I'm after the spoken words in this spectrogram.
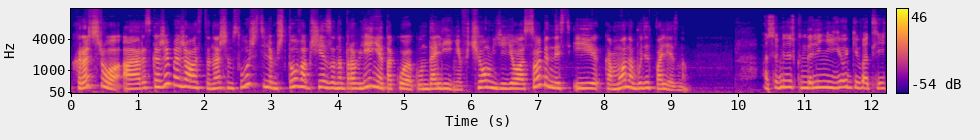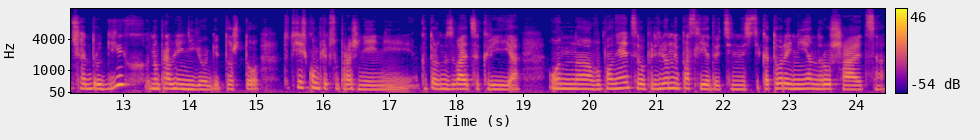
Хорошо, а расскажи, пожалуйста, нашим слушателям, что вообще за направление такое кундалини, в чем ее особенность и кому она будет полезна? Особенность кундалини-йоги, в отличие от других направлений йоги, то, что тут есть комплекс упражнений, который называется крия. Он а, выполняется в определенной последовательности, которая не нарушается.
